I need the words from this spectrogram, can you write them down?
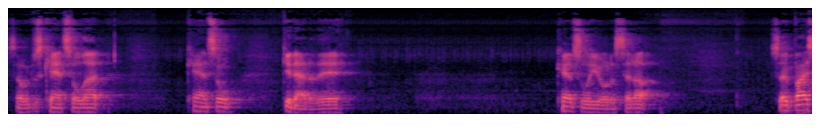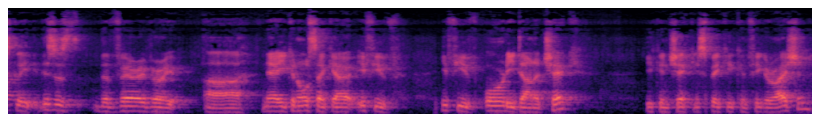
So we'll just cancel that, cancel, get out of there, cancel the auto setup. So basically, this is the very, very. Uh, now you can also go if you've if you've already done a check, you can check your speaker configuration.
